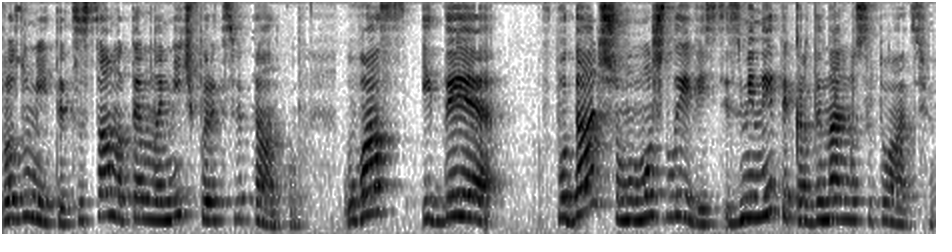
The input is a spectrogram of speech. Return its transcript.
розумійте, це саме темна ніч перед світанком. У вас іде в подальшому можливість змінити кардинальну ситуацію.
